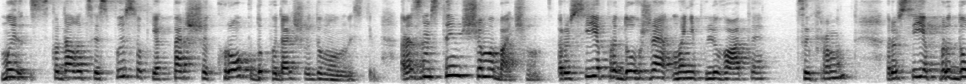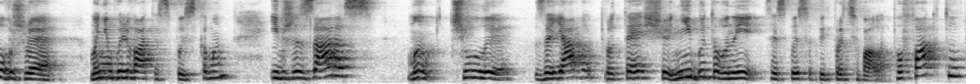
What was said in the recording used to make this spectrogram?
ми складали цей список як перший крок до подальших домовленостей. Разом з тим, що ми бачимо, Росія продовжує маніпулювати цифрами. Росія продовжує маніпулювати списками, і вже зараз ми чули заяви про те, що нібито вони цей список відпрацювали. По факту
